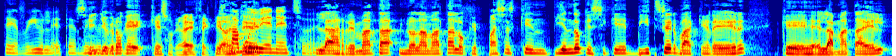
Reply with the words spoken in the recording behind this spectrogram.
terrible, terrible. Sí, yo creo que, que eso, que efectivamente. Está muy bien hecho, ¿eh? La remata, no la mata. Lo que pasa es que entiendo que sí que Bitzer va a creer que la mata él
